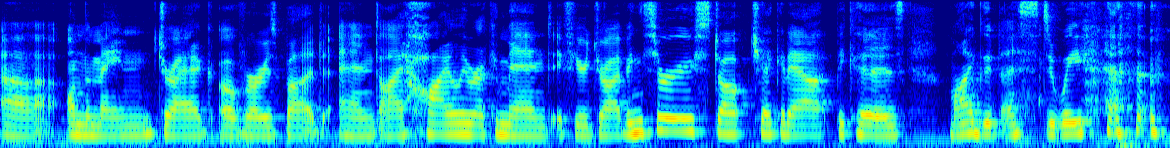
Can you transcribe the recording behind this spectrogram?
uh, on the main drag of Rosebud, and I highly recommend if you're driving through, stop, check it out because my goodness, do we have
